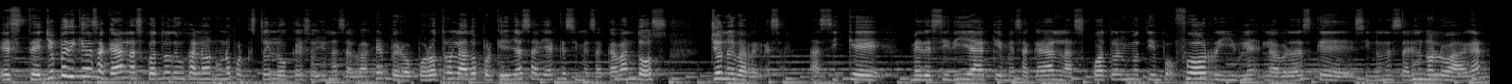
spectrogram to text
Este, yo pedí que me sacaran las cuatro de un jalón, uno porque estoy loca y soy una salvaje, pero por otro lado porque yo ya sabía que si me sacaban dos, yo no iba a regresar. Así que me decidí a que me sacaran las cuatro al mismo tiempo. Fue horrible, la verdad es que si no es necesario no lo hagan.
